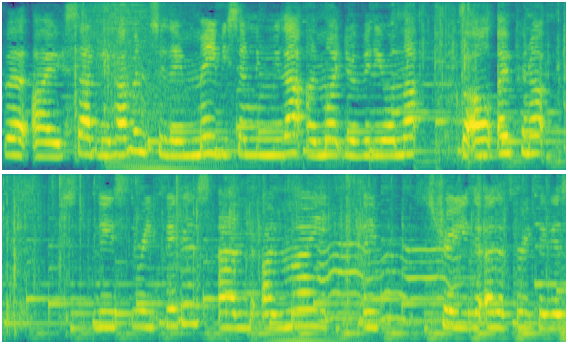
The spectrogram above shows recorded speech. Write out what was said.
but I sadly haven't, so they may be sending me that. I might do a video on that, but I'll open up these three figures and I might show you the other three figures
